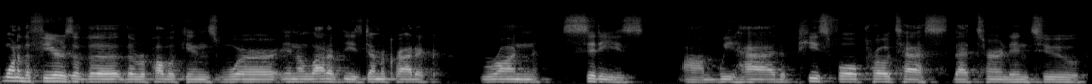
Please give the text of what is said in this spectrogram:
one of the fears of the, the Republicans were in a lot of these Democratic run cities, um, we had peaceful protests that turned into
